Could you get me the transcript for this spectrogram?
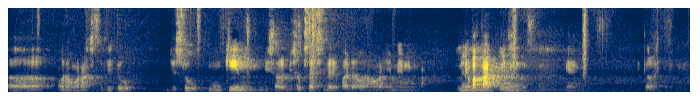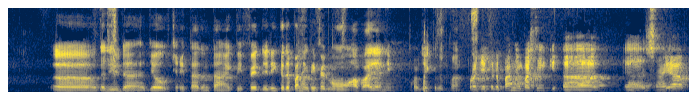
eh, orang-orang seperti itu justru mungkin bisa lebih sukses daripada orang-orang yang memang punya bakat gitu iya. ya itulah Eh, tadi udah jauh cerita tentang Activate. Jadi ke depan Activate mau apa aja nih proyek ke depan? proyek ke depan yang pasti eh, eh, saya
